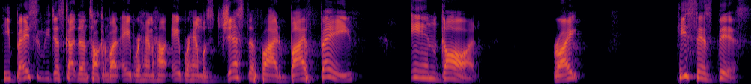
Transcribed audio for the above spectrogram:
he basically just got done talking about Abraham, how Abraham was justified by faith in God, right? He says this,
